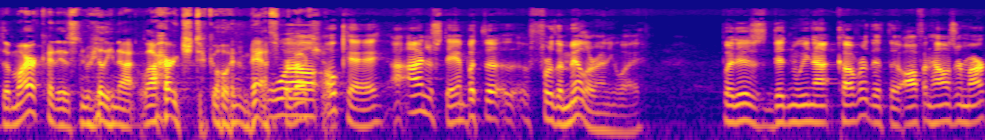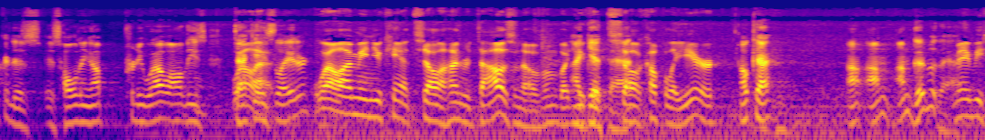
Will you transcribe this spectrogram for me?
the market is really not large to go into mass well, production. okay, I I understand, but the for the Miller anyway. But is didn't we not cover that the Offenhauser market is is holding up pretty well all these Well, decades I- later? Well, I mean, you can't sell a hundred thousand of them, but you I get could that. sell a couple a year, Okay, I, I'm I'm good with that. maybe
